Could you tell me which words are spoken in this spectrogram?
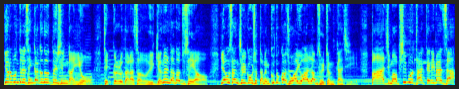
여러분들의 생각은 어떠신가요? 댓글로 달아서 의견을 나눠주세요. 영상 즐거우셨다면 구독과 좋아요 알람 설정까지 빠짐없이 부탁드리면서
